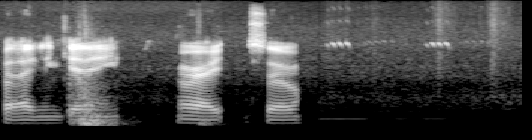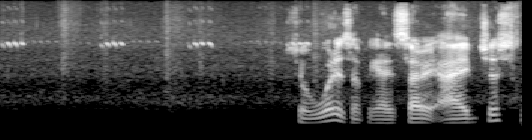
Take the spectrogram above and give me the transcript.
But I didn't get any. Alright, so... So what is up guys? Sorry, I just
